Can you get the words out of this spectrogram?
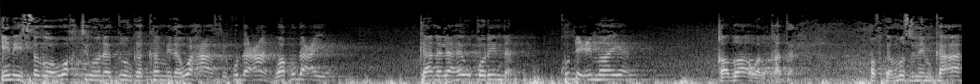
in isagoo wakhtigun adduunka ka mida ku dhacaan waa ku dhacaya. Kaana ilaahay u qorinna ku dhici maayaan qada walqadar qofka muslimka ah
